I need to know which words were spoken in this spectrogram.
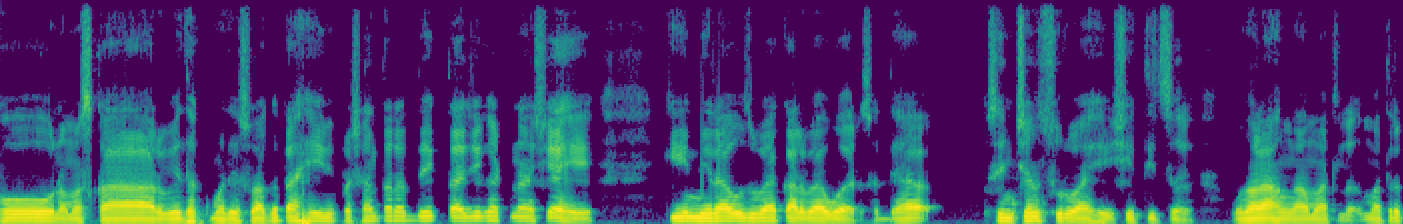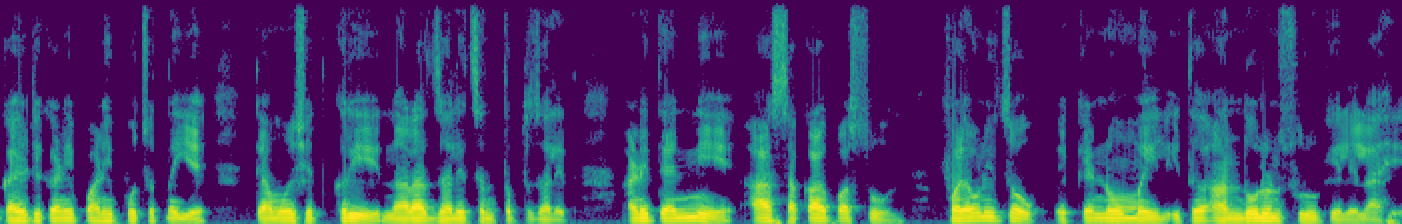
हो नमस्कार. वेधकमध्ये स्वागत आहे. मी प्रशांत एक ताजी घटना अशी आहे की निरा उजव्या कालव्यावर सध्या सिंचन सुरू आहे शेतीचं उन्हाळा हंगामातलं. मात्र काही ठिकाणी पाणी पोचत नाही आहे त्यामुळे शेतकरी नाराज झालेत संतप्त झालेत. आणि त्यांनी आज सकाळपासून फळवणी चौक एक्क्याण्णव मैल इथं आंदोलन सुरू केलेलं आहे.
